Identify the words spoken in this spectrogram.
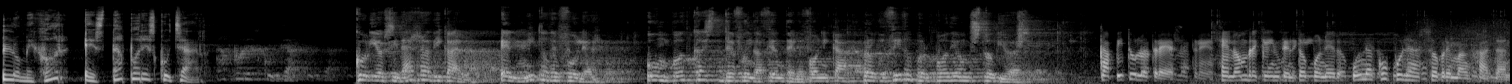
Lo mejor está por escuchar. Curiosidad Radical, el mito de Fuller. Un podcast de Fundación Telefónica producido por Podium Studios. Capítulo 3. El hombre que intentó poner una cúpula sobre Manhattan.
